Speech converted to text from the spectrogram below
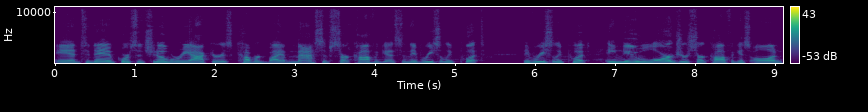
And today, of course, the Chernobyl reactor is covered by a massive sarcophagus, and they've recently put they've recently put a new, larger sarcophagus on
